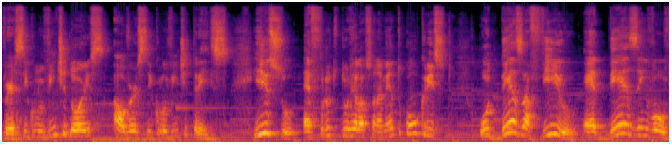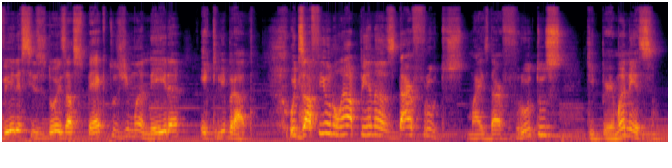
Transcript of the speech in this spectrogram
versículo 22 ao versículo 23. Isso é fruto do relacionamento com Cristo. O desafio é desenvolver esses dois aspectos de maneira equilibrada. O desafio não é apenas dar frutos, mas dar frutos que permaneçam.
